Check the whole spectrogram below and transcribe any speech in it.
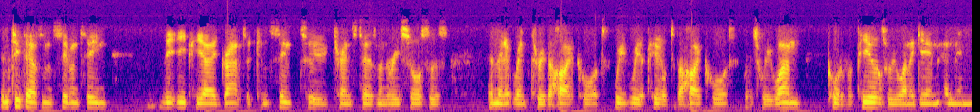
in 2017. The EPA granted consent to Trans Tasman Resources, and then it went through the High Court. We we appealed to the High Court, which we won. Court of Appeals, we won again, and then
